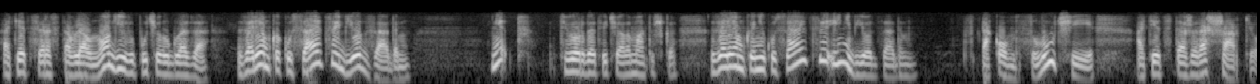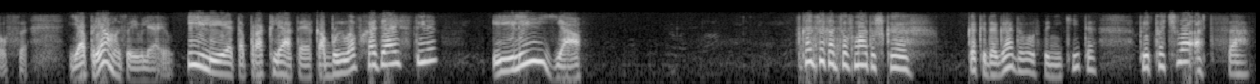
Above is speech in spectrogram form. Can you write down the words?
Отец расставлял ноги и выпучивал глаза. Заремка кусается и бьет задом. «Нет» твердо отвечала матушка. Заремка не кусается и не бьет задом. В таком случае отец даже расшаркивался. Я прямо заявляю, или это проклятая кобыла в хозяйстве, или я. В конце концов матушка, как и догадывался Никита, предпочла отца.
